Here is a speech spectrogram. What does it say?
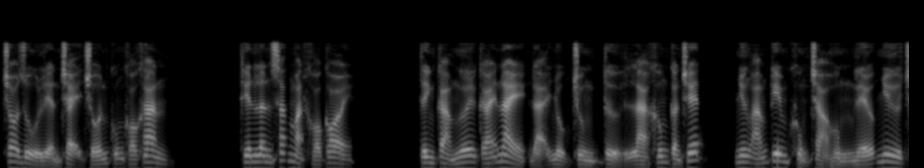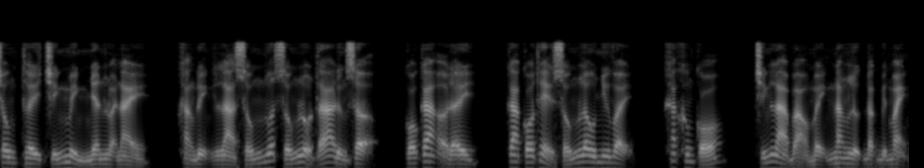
cho dù liền chạy trốn cũng khó khăn. Thiên lân sắc mặt khó coi. Tình cảm ngươi cái này, đại nhục trùng tử là không cần chết, nhưng ám kim khủng trào hùng nếu như trông thấy chính mình nhân loại này, khẳng định là sống nuốt sống lột ta đừng sợ, có ca ở đây, ca có thể sống lâu như vậy, khác không có, chính là bảo mệnh năng lực đặc biệt mạnh,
